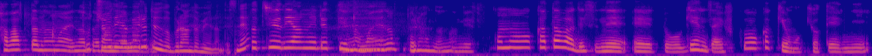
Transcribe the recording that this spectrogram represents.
変わった名前のブランド途中でやめるというののがブランド名なんですね。途中でやめるっていう名前のブランドなんです。この方はですね、えー、と現在福岡県を拠点に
